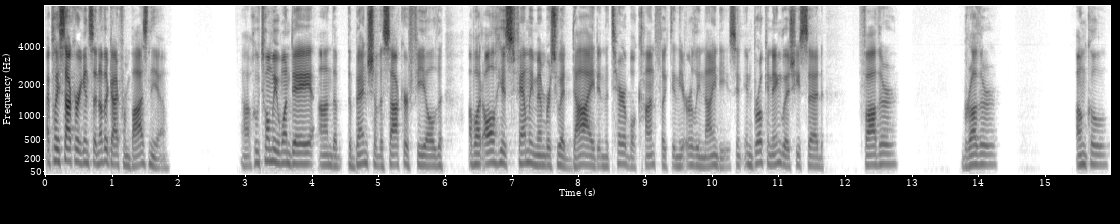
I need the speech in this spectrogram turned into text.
I play soccer against another guy from Bosnia uh, who told me one day on the, the bench of the soccer field about all his family members who had died in the terrible conflict in the early 90s. In, in broken English, he said, Father, brother, uncle,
